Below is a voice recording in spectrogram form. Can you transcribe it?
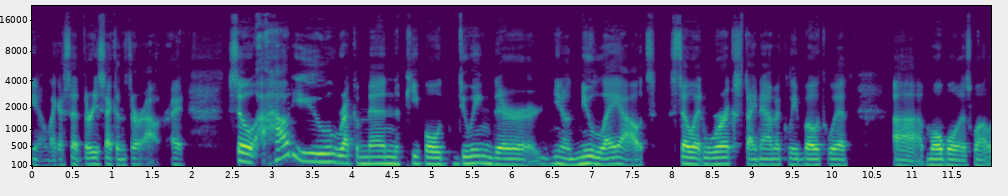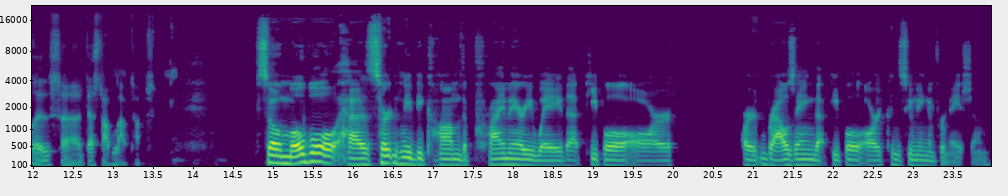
you know, like I said, thirty seconds they're out, right? So, how do you recommend people doing their, you know, new layouts so it works dynamically both with uh, mobile as well as uh, desktop laptops? So mobile has certainly become the primary way that people are are browsing, that people are consuming information.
